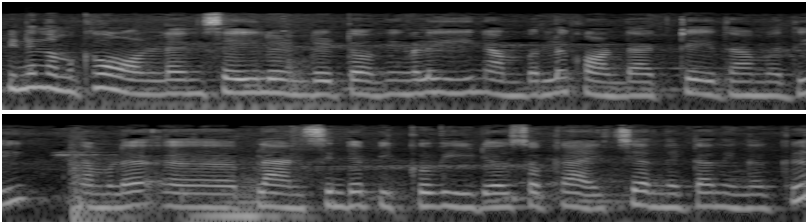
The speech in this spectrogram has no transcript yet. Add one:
പിന്നെ നമുക്ക് ഓൺലൈൻ സെയിൽ ഉണ്ട് കേട്ടോ. നിങ്ങൾ ഈ നമ്പറിൽ കോൺടാക്റ്റ് ചെയ്താൽ മതി. നമ്മൾ പ്ലാന്റ്സിന്റെ പിക്കോ വീഡിയോസൊക്കെ അയച്ചു തന്നിട്ടാണ് നിങ്ങൾക്ക്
